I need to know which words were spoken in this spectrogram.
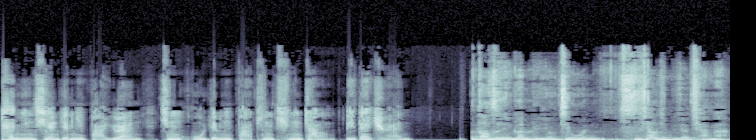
泰宁县人民法院金湖人民法庭庭长李代全，当时一个旅游纠纷时效性比较强啊，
